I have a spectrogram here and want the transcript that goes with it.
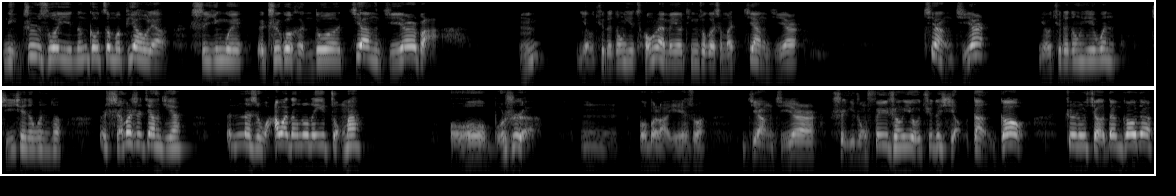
你之所以能够这么漂亮，是因为吃过很多酱节儿吧？”嗯，有趣的东西从来没有听说过什么酱节儿。酱节儿，有趣的东西问，急切的问道：“什么是酱节？那是娃娃当中的一种吗？”哦，不是。嗯，波波老爷爷说，酱吉儿是一种非常有趣的小蛋糕。这种小蛋糕呢，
